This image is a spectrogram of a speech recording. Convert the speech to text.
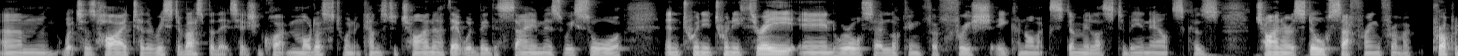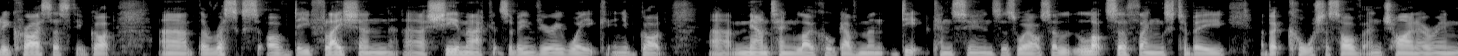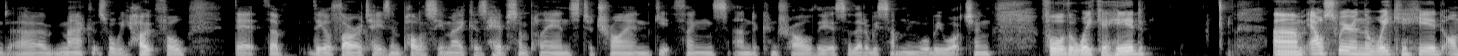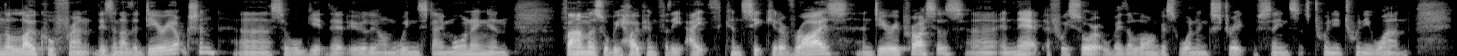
um, which is high to the rest of us, but that's actually quite modest when it comes to China. That would be the same as we saw in 2023. And we're also looking for fresh economic stimulus to be announced because China is still suffering from a property crisis. They've got uh, the risks of deflation, uh, share markets have been very weak, and you've got uh, mounting local government debt concerns as well. So lots of things to be a bit cautious of in China, and uh, markets will be hopeful that the the authorities and policymakers have some plans to try and get things under control there. So that'll be something we'll be watching for the week ahead. Um, elsewhere in the week ahead on the local front, there's another dairy auction. Uh, so we'll get that early on Wednesday morning. And Farmers will be hoping for the eighth consecutive rise in dairy prices, uh, and that, if we saw it, will be the longest winning streak we've seen since 2021.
